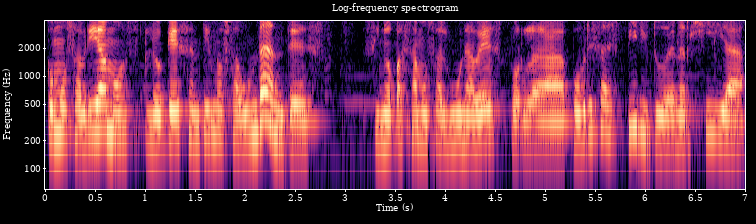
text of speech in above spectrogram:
¿Cómo sabríamos lo que es sentirnos abundantes si no pasamos alguna vez por la pobreza de espíritu, de energía,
